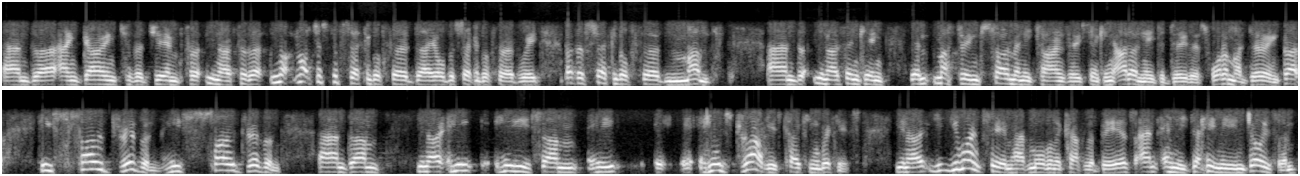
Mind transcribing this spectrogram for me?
and uh, and going to the gym for you know for the not not just the second or third day or the second or third week, but the second or third month. And you know, thinking there must have been so many times where he's thinking, I don't need to do this. What am I doing? But he's so driven. He's so driven, and um, you know, he he's um, he his drug is taking wickets. You know, you, you, won't see him have more than a couple of beers, and, and, he, he enjoys them.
